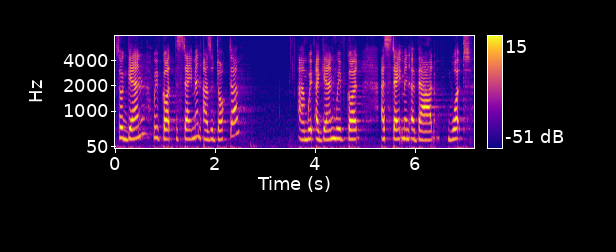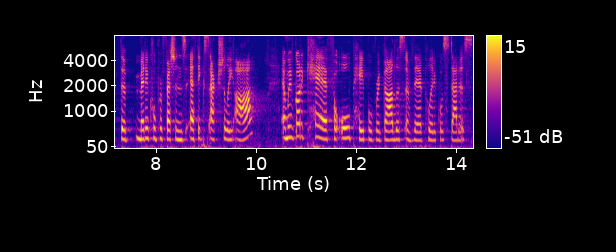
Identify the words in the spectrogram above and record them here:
So, again, we've got the statement as a doctor. and we, again, we've got a statement about what the medical profession's ethics actually are. And we've got to care for all people, regardless of their political status.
